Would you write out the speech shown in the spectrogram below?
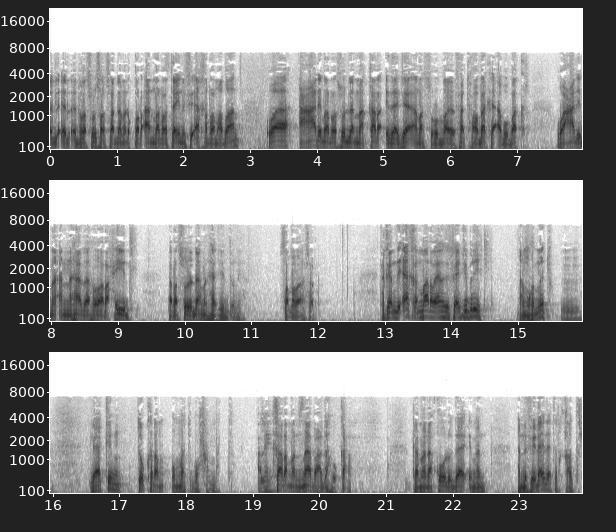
الرسول صلى الله عليه وسلم القرآن مرتين في آخر رمضان وعلم الرسول لما قرأ إذا جاء نصر الله والفتح وبكى أبو بكر. وعلم أن هذا هو رحيل رسول الله من هذه الدنيا صلى الله عليه وسلم. فكان دي آخر مرة ينزل فيها جبريل ما مهمته. لكن تكرم أمة محمد. عليه كرما ما بعده كرم. كما نقول دائما أن في ليلة القدر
